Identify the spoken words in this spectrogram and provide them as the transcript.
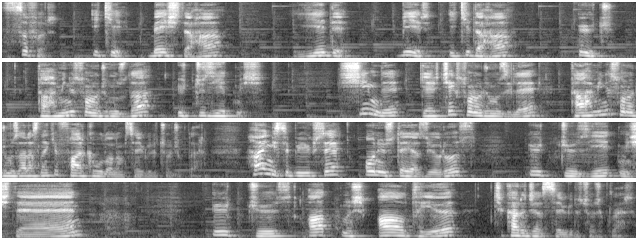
0, 2, 5 daha 7, 1, 2 daha 3. Tahmini sonucumuz da 370. Şimdi gerçek sonucumuz ile tahmini sonucumuz arasındaki farkı bulalım sevgili çocuklar. Hangisi büyükse onu üste yazıyoruz. 370'ten 366'yı çıkaracağız sevgili çocuklar.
